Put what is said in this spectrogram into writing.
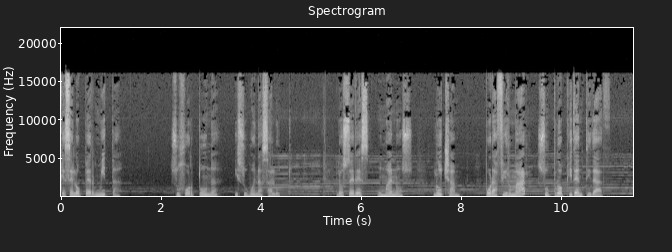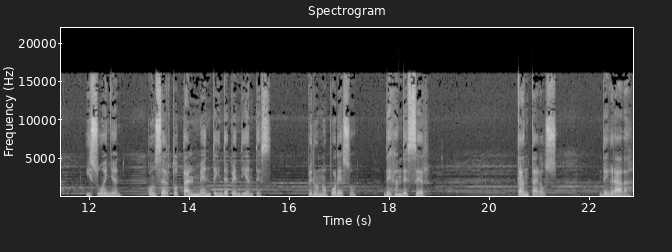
que se lo permita su fortuna y su buena salud. Los seres humanos luchan por afirmar su propia identidad y sueñan con ser totalmente independientes, pero no por eso dejan de ser cántaros de grada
